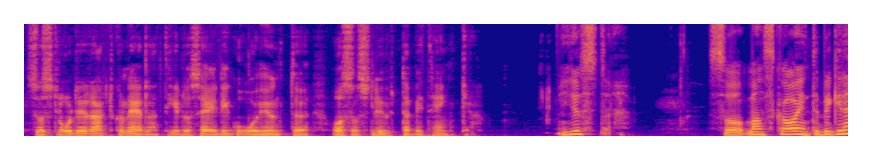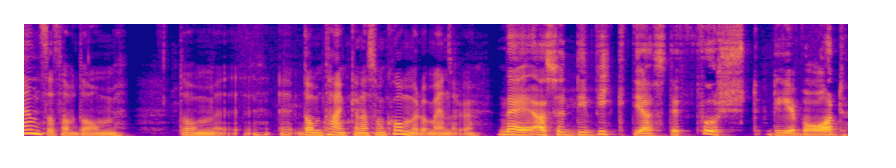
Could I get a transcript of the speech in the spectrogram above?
så slår det rationella till och säger det går ju inte och så slutar vi tänka. Just det. Så man ska inte begränsas av dem de, de tankarna som kommer då menar du? Nej, alltså det viktigaste först det är vad.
